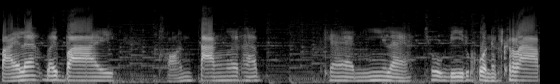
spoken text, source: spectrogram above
ไปแล้วบายบาย ถอนตังค์แล้วครับ แค่นี้แหละ โชคดีทุกคนนะครับ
